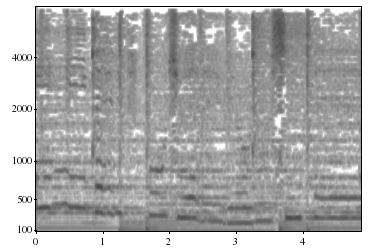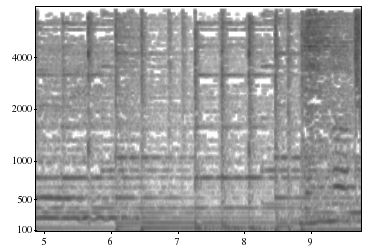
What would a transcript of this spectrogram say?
一杯，不觉泪流入心扉。让那愁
